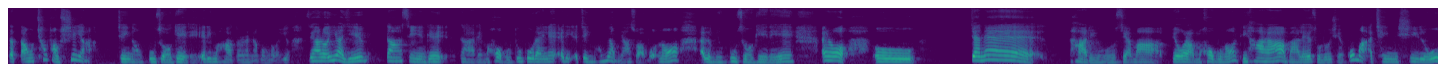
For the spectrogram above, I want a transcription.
16800ချိန်တောင်ပူဇော်ခဲ့တယ်အဲ့ဒီမဟာတရဏဂုံတော်ကြီးကိုဆရာတော်ကြီးကရေးတားစီရင်ခဲ့တာတယ်မဟုတ်ဘူးသူကိုယ်တိုင်လည်းအဲ့ဒီအချိန်မောင်းမြောက်များစွာပေါ့နော်အဲ့လိုမျိုးပူဇော်ခဲ့တယ်အဲ့တော့ဟိုကျန်တဲ့ဟာတွေကိုဆရာမပြောတာမဟုတ်ဘူးเนาะဒီဟာကဘာလဲဆိုလို့ရှင်ကို့မှာအချိန်မရှိလို့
